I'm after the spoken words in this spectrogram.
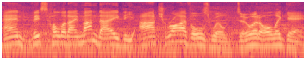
And this holiday Monday, the arch rivals will do it all again.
